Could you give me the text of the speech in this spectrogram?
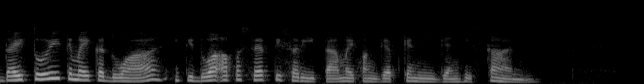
Daytoy ti may kadwa, iti dua apaset ti sarita may panggep kanigeng hiskan.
